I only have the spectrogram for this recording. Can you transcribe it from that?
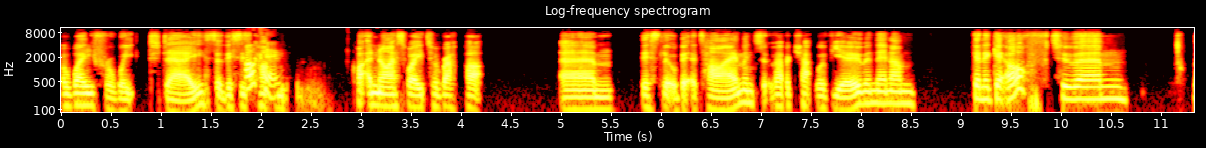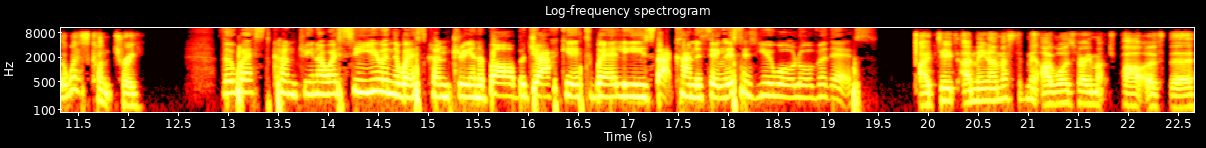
away for a week today, so this is okay. kind of quite a nice way to wrap up um, this little bit of time and sort of have a chat with you, and then I'm going to get off to um, the West Country. The West Country. Now I see you in the West Country in a Barbour jacket, wellies, that kind of thing. This is you all over this. I did. I mean, I must admit, I was very much part of the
